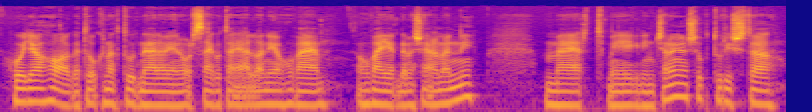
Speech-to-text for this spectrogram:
hogy a hallgatóknak tudnál olyan országot ajánlani, ahová, ahová érdemes elmenni, mert még nincsen olyan sok turista,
